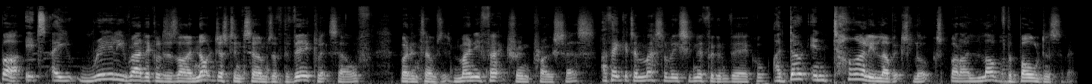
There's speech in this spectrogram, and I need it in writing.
But it's a really radical design, not just in terms of the vehicle itself, but in terms of its manufacturing process. I think it's a massively significant vehicle. I don't entirely love its looks, but I love the boldness of it.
